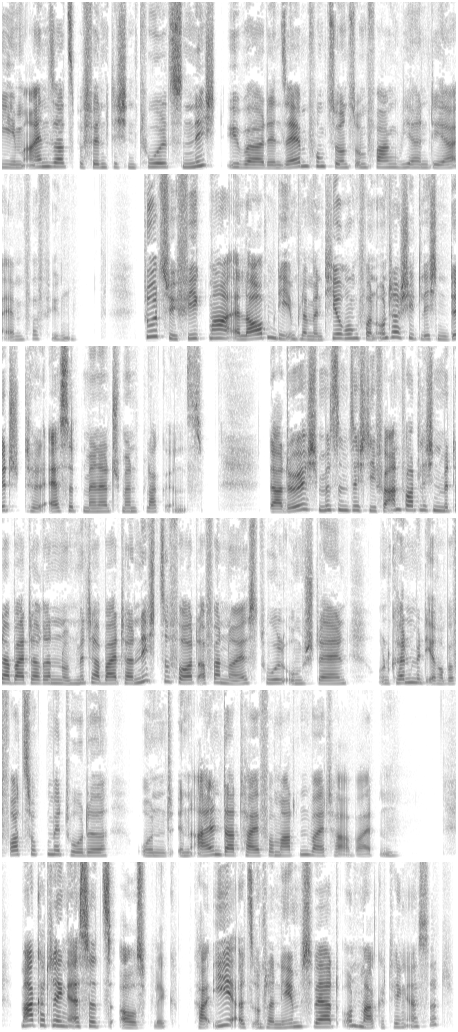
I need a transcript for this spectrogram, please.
die im Einsatz befindlichen Tools nicht über denselben Funktionsumfang wie ein DRM verfügen. Tools wie Figma erlauben die Implementierung von unterschiedlichen Digital Asset Management Plugins. Dadurch müssen sich die verantwortlichen Mitarbeiterinnen und Mitarbeiter nicht sofort auf ein neues Tool umstellen und können mit ihrer bevorzugten Methode und in allen Dateiformaten weiterarbeiten. Marketing Assets Ausblick. KI als Unternehmenswert und Marketing Asset.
